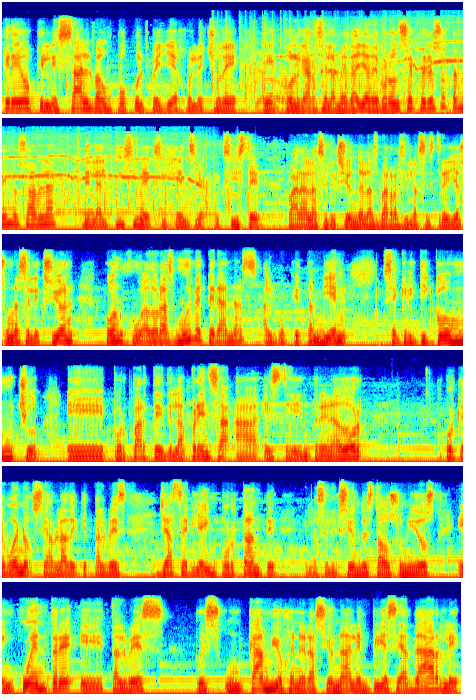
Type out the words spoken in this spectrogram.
Creo que le salva un poco el pellejo el hecho de eh, colgarse la medalla de bronce, pero eso también nos habla de la altísima exigencia que existe para la selección de las barras y las estrellas. Una selección con jugadoras muy veteranas, algo que también se criticó mucho eh, por parte de la prensa a este entrenador porque bueno, se habla de que tal vez ya sería importante que la selección de Estados Unidos encuentre eh, tal vez pues un cambio generacional, empiece a darle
